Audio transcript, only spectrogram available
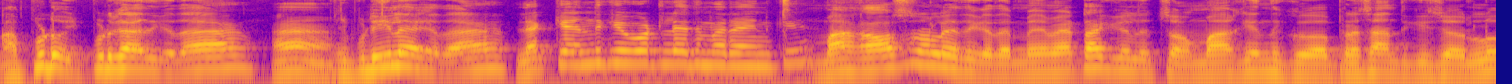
అప్పుడు ఇప్పుడు కాదు కదా. ఇప్పుడు ఇలే కదా? లెక్క ఎందుకు ఇవ్వట్లేదు మరి ఆయనకి? మాకు అవసరం లేదు కదా మేము ఎట్టా గెలుచాం మాకెందుకు ప్రశాంత్ కిషోర్లు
